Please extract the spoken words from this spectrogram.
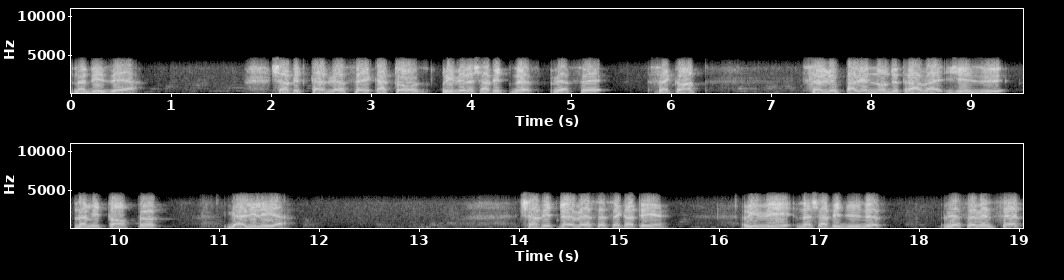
dans le désert. Chapitre 4, verset 14, arrivé dans chapitre 9, verset 50, Saint Luc parle le nom de travail Jésus dans le temps peuple Galiléa. Chapitre 9, verset 51. Arrivé dans chapitre 19, verset 27.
